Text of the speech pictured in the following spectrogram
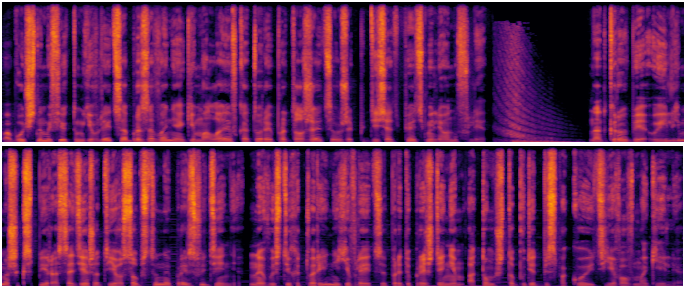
Побочным эффектом является образование Гималаев, которое продолжается уже 55 миллионов лет. Надгробие Уильяма Шекспира содержит его собственное произведение, но его стихотворение является предупреждением о том, что будет беспокоить его в могиле.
